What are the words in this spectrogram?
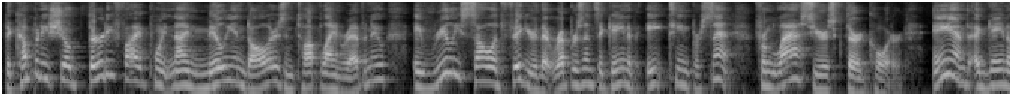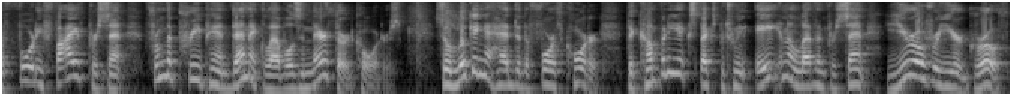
The company showed $35.9 million in top line revenue, a really solid figure that represents a gain of 18% from last year's third quarter, and a gain of 45% from the pre pandemic levels in their third quarters. So, looking ahead to the fourth quarter, the company expects between 8 and 11% year over year growth,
